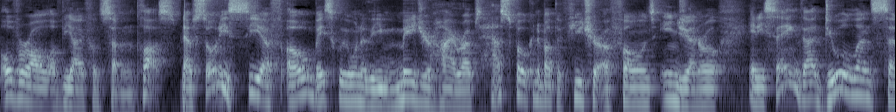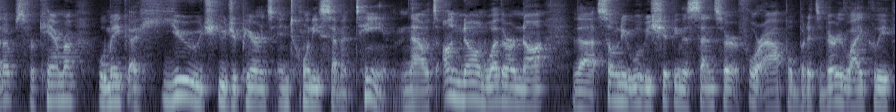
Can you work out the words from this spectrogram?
overall of the iPhone 7 Plus. Now, Sony's CFO, basically one of the major higher ups, has spoken about the future of phones in general, and he's saying that dual lens setups for camera will make a huge, huge appearance in 2017. Now, it's unknown whether or not that Sony will be shipping the sensor for Apple, but it's very likely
